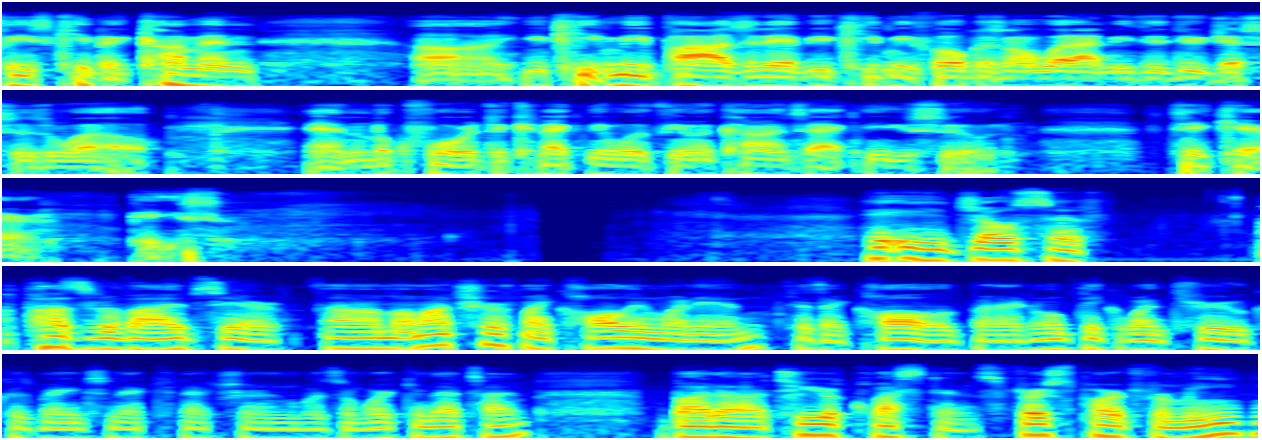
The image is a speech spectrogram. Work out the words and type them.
Please keep it coming. Uh, you keep me positive. You keep me focused on what I need to do just as well. And look forward to connecting with you and contacting you soon. Take care. Peace. Hey, Joseph. Positive vibes here. Um, I'm not sure if my calling went in because I called, but I don't think it went through because my internet connection wasn't working that time. But uh, to your questions, first part for me,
